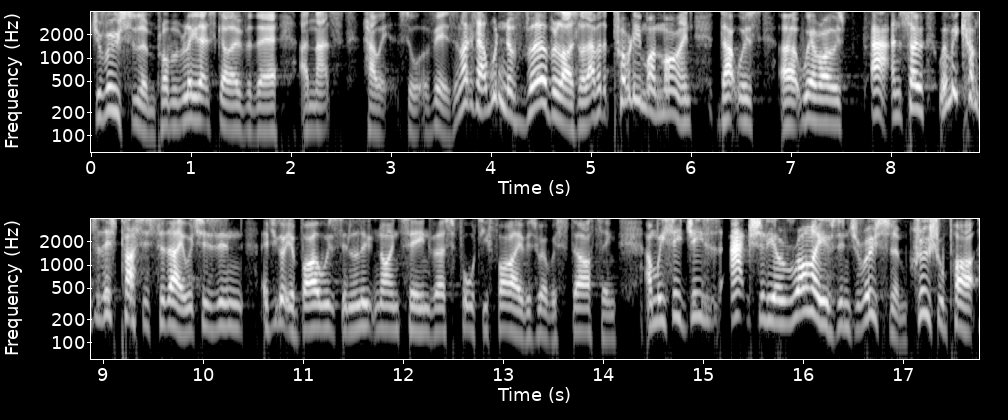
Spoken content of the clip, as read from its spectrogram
Jerusalem, probably. Let's go over there. And that's how it sort of is. And like I said, I wouldn't have verbalized like that, but probably in my mind, that was uh, where I was at. And so when we come to this passage today, which is in, if you've got your Bibles, in Luke 19, verse 45 is where we're starting. And we see Jesus actually arrives in Jerusalem, crucial part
